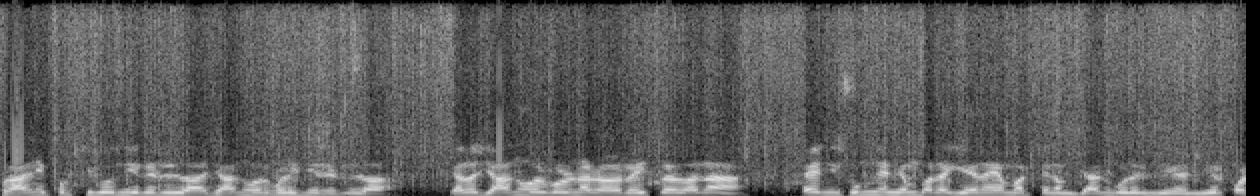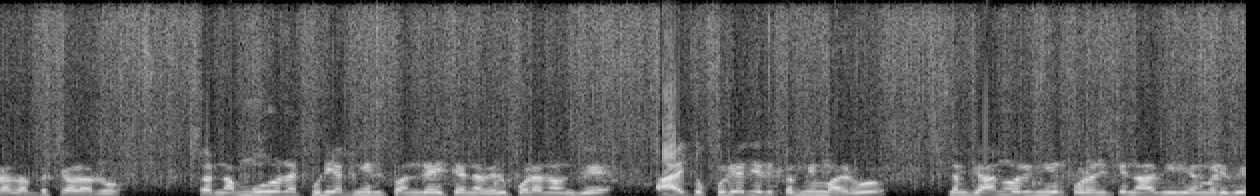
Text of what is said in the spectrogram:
ಪ್ರಾಣಿ ಪಕ್ಷಿಗೂ ನೀರಿರಲಿಲ್ಲ, ಜಾನುವಾರುಗಳಿಗೆ ನೀರಿರಲಿಲ್ಲ. ಎಲ್ಲ ಜಾನುವಾರುಗಳನ್ನ ರೈತರೆಲ್ಲನ, ಏ, ನೀ ಸುಮ್ಮನೆ ನೆಂಬರಾಗಿ ಏನೇ ಮಾಡ್ತೀವಿ ನಮ್ಮ ಜಾನುಗಳಿಗೆ ನೀರು ಕೊಡಲ್ಲ ಅಂತ ಕೇಳೋರು. ಸರ್ ನಮ್ಮೂರಾಗ ಕುಡಿಯೋಕೆ ನೀರು ತೊಂದರೆ ಐತೆ, ನಾವು ಎಲ್ಲಿ ಕೊಡೋಣ ಅಂದ್ವಿ. ಆಯಿತು, ಕುಡಿಯೋ ನೀರು ಕಮ್ಮಿ ಮಾಡು. ನಮ್ಮ ಜಾನುವಾರಿಗೆ ನೀರು ಕೊಡೋದಕ್ಕೆ ನಾವು ಏನು ಮಾಡಿವಿ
